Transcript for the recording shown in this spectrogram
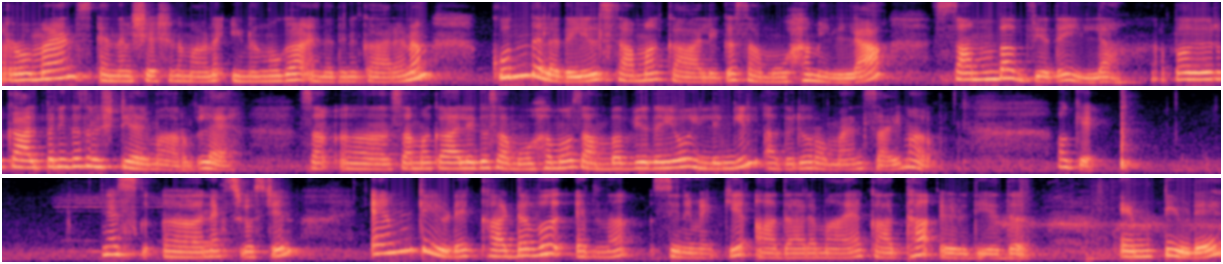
റൊമാൻസ് എന്ന വിശേഷണമാണ് ഇണങ്ങുക എന്നതിന് കാരണം കുന്തലതയിൽ സമകാലിക സമൂഹമില്ല സംഭവ്യതയില്ല. അപ്പോൾ അതൊരു കാൽപ്പനിക സൃഷ്ടിയായി മാറും അല്ലേ? സമകാലിക സമൂഹമോ സംഭവ്യതയോ ഇല്ലെങ്കിൽ അതൊരു റൊമാൻസായി മാറും. Okay. Next next question. M ടിയുടെ കടവ് എന്ന സിനിമയ്ക്ക് ആധാരമായ കഥ എഴുതിയത്. എം ടിയുടെ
